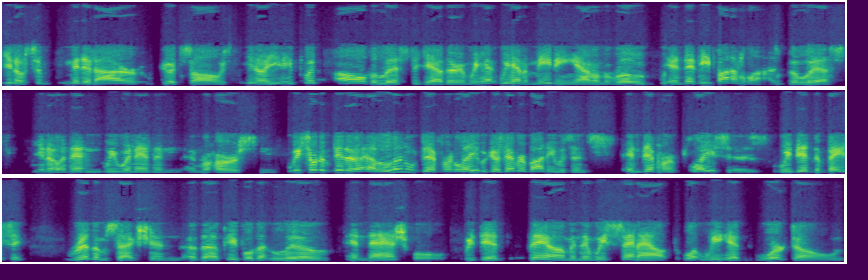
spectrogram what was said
you know, submitted our good songs. You know, he, he put all the list together, and we had we had a meeting out on the road, and then he finalized the list. You know, and then we went in and, and rehearsed. And we sort of did it a, little differently because everybody was in in different places. We did the basic rhythm section of the people that live in Nashville. We did them and then we sent out what we had worked on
